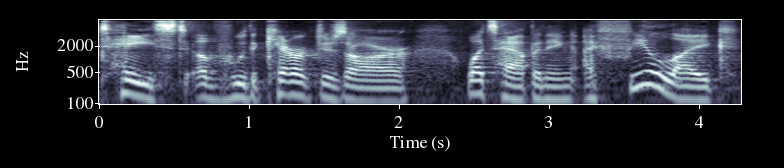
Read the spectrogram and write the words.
taste of who the characters are, what's happening. I feel like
